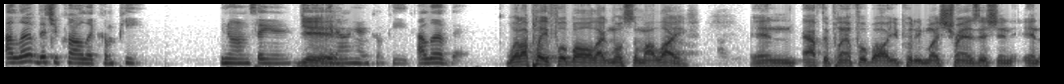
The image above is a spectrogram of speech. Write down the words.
I love that you call it compete. You know what I'm saying? Yeah. Get out here and compete. I love that. Well, I played football like most of my life. And after playing football, you pretty much transition in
